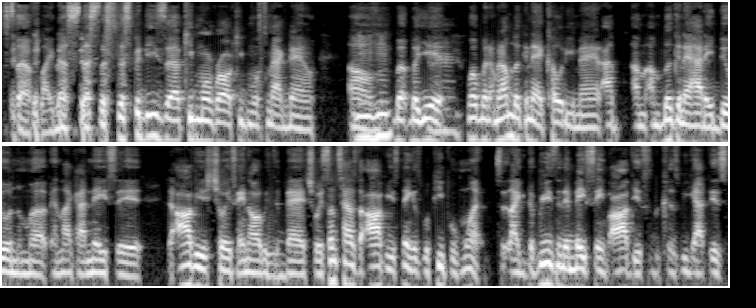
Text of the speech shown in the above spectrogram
stuff. Like let's let's let's, let's put these up. Keep them on Raw. Keep them on SmackDown. Um, Mhm. but but yeah, when, when I'm looking at Cody, man, I, I'm I'm looking at how they building them up, and like how Nate said, the obvious choice ain't always a bad choice. Sometimes the obvious thing is what people want. So, like the reason it may seem obvious is because we got this,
